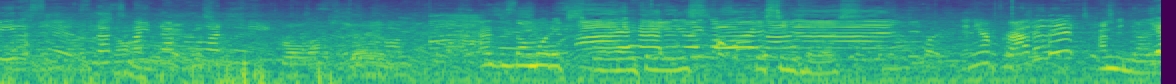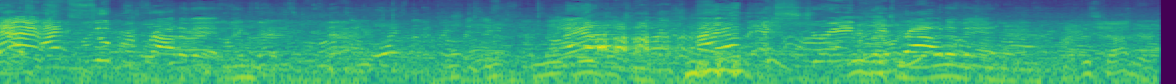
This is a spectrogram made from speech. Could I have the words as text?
fetuses. That's my number one thing. As somewhat explaining things, just in case. And you're proud of it? I'm the nerd. Yes, I'm super proud of it. I am, I am extremely proud of it. I just got here.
